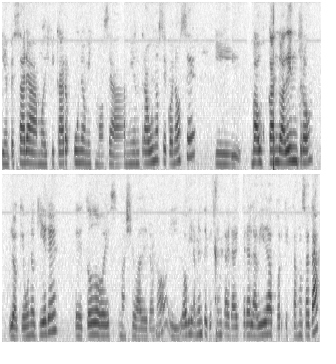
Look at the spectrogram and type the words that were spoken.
y empezar a modificar uno mismo. O sea, mientras uno se conoce y va buscando adentro lo que uno quiere, eh, todo es más llevadero, ¿no? Y obviamente que siempre agradecer a la vida porque estamos acá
